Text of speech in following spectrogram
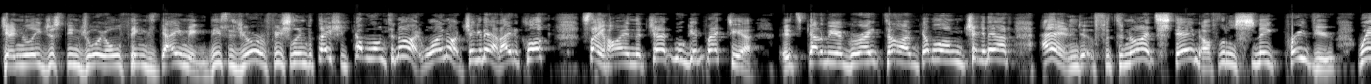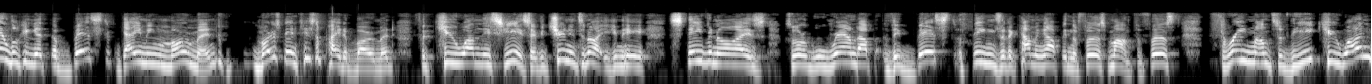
generally just enjoy all things gaming. This is your official invitation. Come along tonight. Why not? Check it out. 8 o'clock. Say hi in the chat. We'll get back to you. It's going to be a great time. Come along, check it out. And for tonight's standoff, little sneak preview, we're looking at the best gaming moment, most anticipated moment for Q1 this year. So if you tune in tonight, you can hear Steve and I's sort of will round up the best things that are coming up in the first month, the first three months of the year, Q1.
